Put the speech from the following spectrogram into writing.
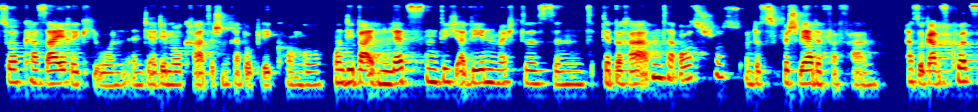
zur Kasai-Region in der Demokratischen Republik Kongo. Und die beiden letzten, die ich erwähnen möchte, sind der beratende Ausschuss und das Beschwerdeverfahren. Also ganz kurz,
